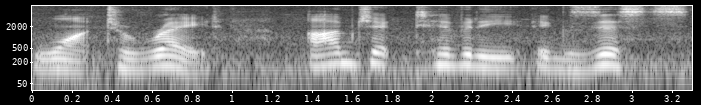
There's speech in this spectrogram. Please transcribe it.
want to write. Objectivity exists,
